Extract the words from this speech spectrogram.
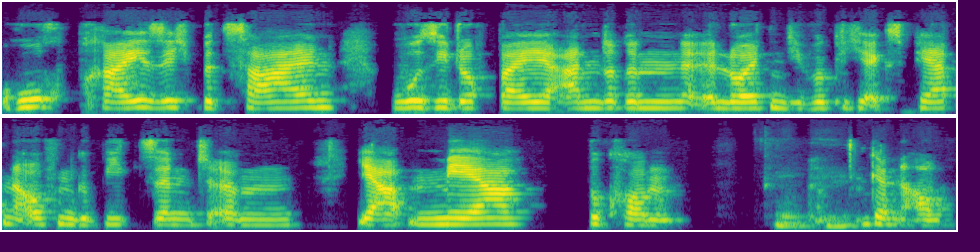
hochpreisig bezahlen, wo sie doch bei anderen äh, Leuten, die wirklich Experten auf dem Gebiet sind, ähm, ja, mehr bekommen. Okay. Genau.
